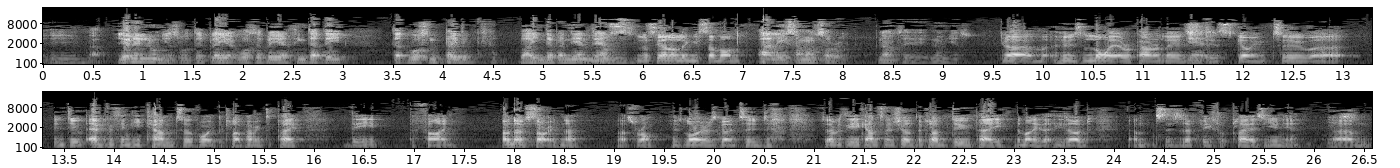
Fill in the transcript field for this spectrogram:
Uh, Lionel Nunez was the player. Was the player? I think that they that wasn't paid by Independiente and Luciano Leguizamon, ah, Leguizamón, sorry, not Nunez. um, whose lawyer apparently is, Yes. is going to uh, do everything he can to avoid the club having to pay the the fine. Oh no, sorry, no, that's wrong. Whose lawyer is going to do, do everything he can to ensure that the club do pay the money that he's owed. Um, so this is a FIFA Players Union. Um,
